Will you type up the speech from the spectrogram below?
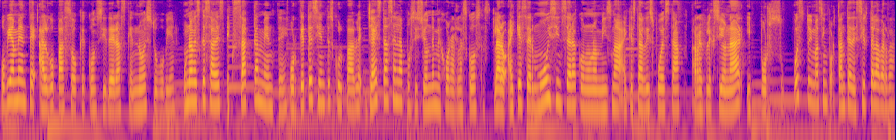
Obviamente algo pasó que consideras que no estuvo bien. Una vez que sabes exactamente por qué te sientes culpable, ya estás en la posición de mejorar las cosas. Claro, hay que ser muy sincera con uno misma, hay que estar dispuesta a reflexionar y por supuesto y más importante a decirte la verdad.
